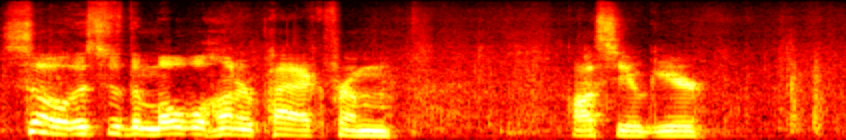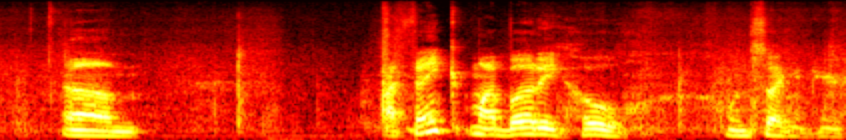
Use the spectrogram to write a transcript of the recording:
So this is the Mobile Hunter pack from ASIO Gear. Um, I think my buddy, oh, one second here.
